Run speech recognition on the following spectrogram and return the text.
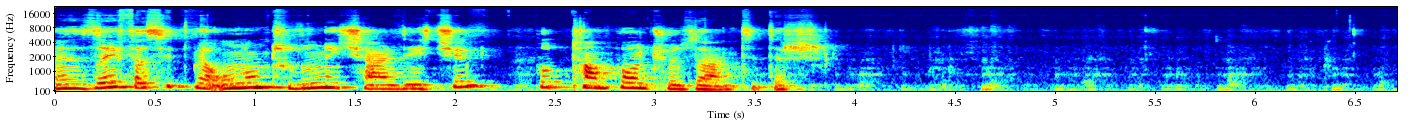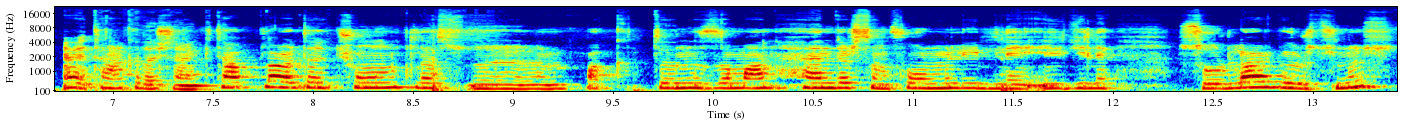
E, zayıf asit ve onun tuzunu içerdiği için bu tampon çözeltidir. Evet arkadaşlar kitaplarda çoğunlukla e, baktığınız zaman Henderson formülü ile ilgili sorular görürsünüz.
